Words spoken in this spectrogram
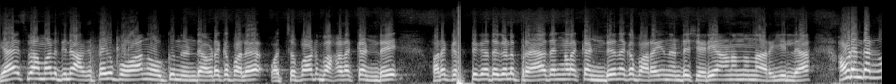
ഗ്യാസ് നമ്മൾ ഇതിനകത്തേക്ക് പോകാൻ നോക്കുന്നുണ്ട്. അവിടെയൊക്കെ പല ഒച്ചപ്പാടും ബഹളൊക്കെ ഉണ്ട്. പല കെട്ടുകഥകൾ പ്രേതങ്ങളൊക്കെ ഉണ്ട് എന്നൊക്കെ പറയുന്നുണ്ട്. ശരിയാണെന്നൊന്നും അറിയില്ല. അവിടെ എന്താണ്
